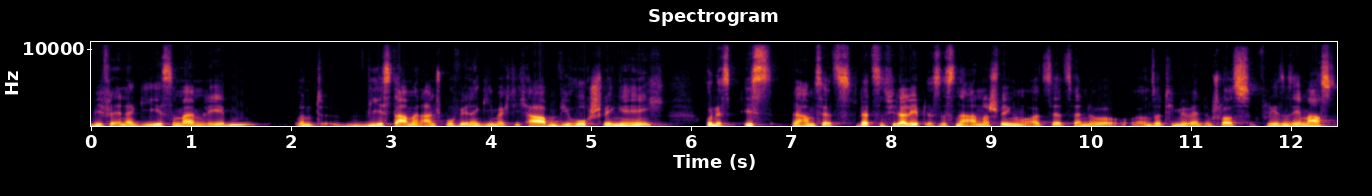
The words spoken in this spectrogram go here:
wie viel Energie ist in meinem Leben? Und wie ist da mein Anspruch, wie Energie möchte ich haben, wie hoch schwinge ich? Und es ist, wir haben es jetzt letztens wieder erlebt, es ist eine andere Schwingung, als jetzt, wenn du unser Team-Event im Schloss Flesensee machst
